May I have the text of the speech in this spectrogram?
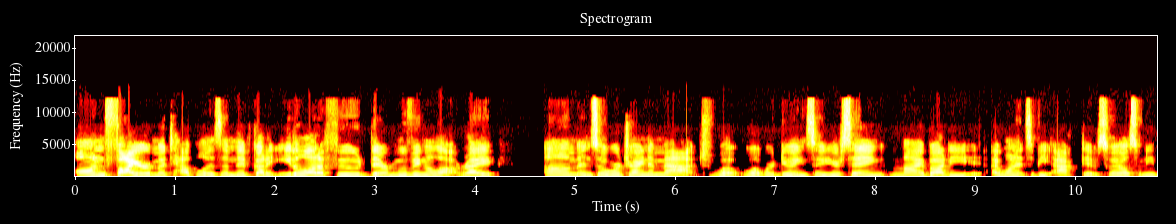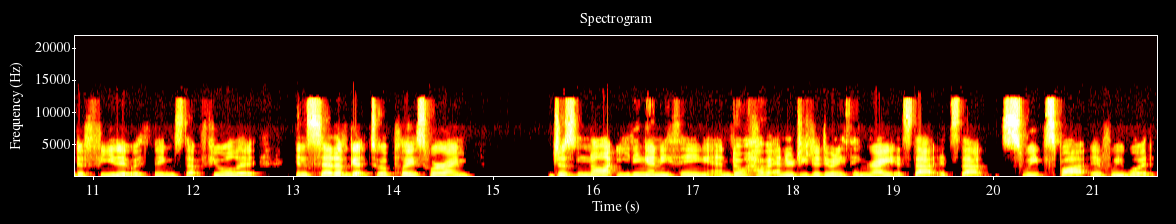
on fire metabolism. They've got to eat a lot of food, they're moving a lot, right? Um, and so we're trying to match what what we're doing. So you're saying my body, I want it to be active. So I also need to feed it with things that fuel it instead of get to a place where I'm just not eating anything and don't have energy to do anything, right? It's that it's that sweet spot, if we would.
